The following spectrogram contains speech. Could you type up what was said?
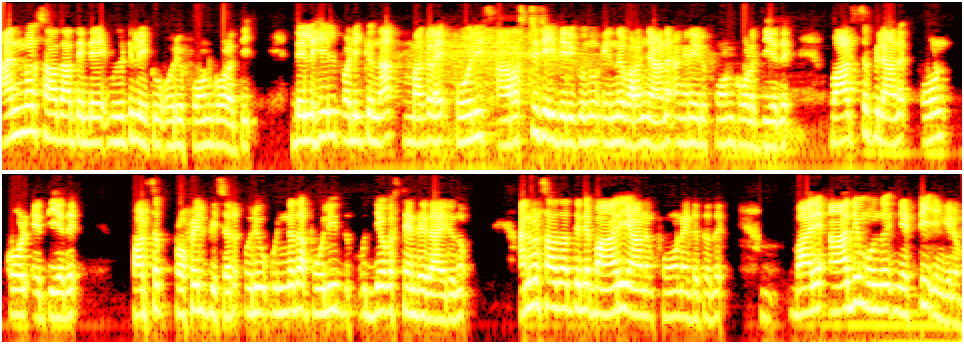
Anvar സാദാത്തിന്റെ വീട്ടിലേക്ക് ഒരു ഫോൺ കോൾ എത്തി. ഡൽഹിയിൽ പഠിക്കുന്ന മകളെ പോലീസ് അറസ്റ്റ് ചെയ്തിരിക്കുന്നു എന്ന് പറഞ്ഞാണ് അങ്ങനെ ഒരു ഫോൺ കോൾ എത്തിയത്. വാട്സപ്പിലാണ് ഫോൺ കോൾ എത്തിയത്. വാട്സപ്പ് പ്രൊഫൈൽ പിക്ചർ ഒരു ഉന്നത പോലീസ് ഉദ്യോഗസ്ഥന്റെതായിരുന്നു അൻവർ സാദാത്തിന്റെ ഭാര്യയാണ് ഫോൺ എടുത്തത്. ഭാര്യ ആദ്യം ഒന്ന് ഞെട്ടി എങ്കിലും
